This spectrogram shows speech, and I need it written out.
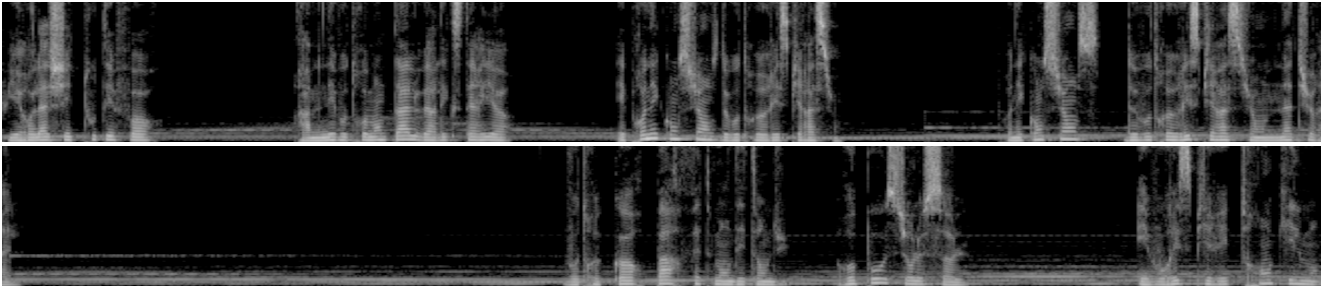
Puis relâchez tout effort. Ramenez votre mental vers l'extérieur et prenez conscience de votre respiration. Prenez conscience de votre respiration naturelle. Votre corps parfaitement détendu repose sur le sol et vous respirez tranquillement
